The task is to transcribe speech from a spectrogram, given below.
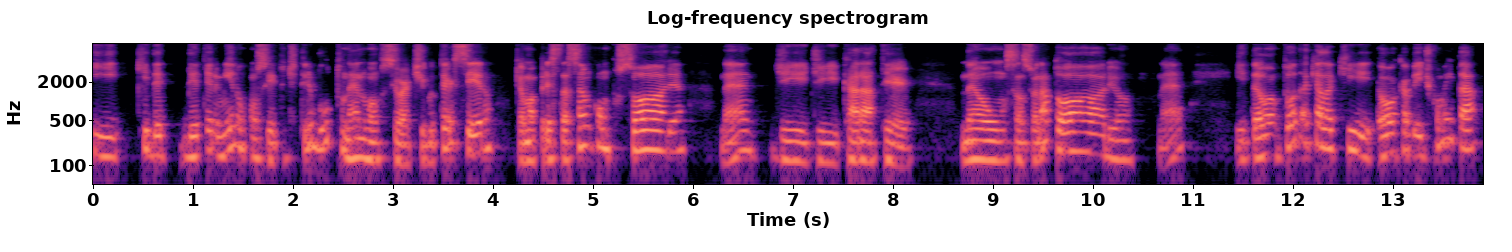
e que de, determina o conceito de tributo, né, no seu artigo 3 que é uma prestação compulsória, né, de, de caráter não sancionatório, né? Então, toda aquela que eu acabei de comentar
